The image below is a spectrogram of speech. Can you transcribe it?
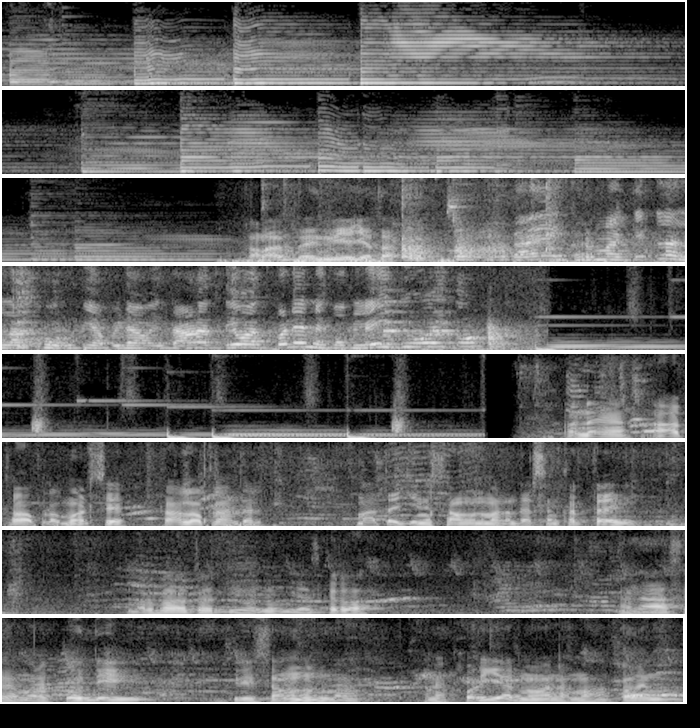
તાળા દઈને જતા. કાંઈ ઘરમાં કેટલા લાખો રૂપિયા પડ્યા હોય તાળા દેવા જ પડે ને કોઈક લઈ ગયું હોય તો. અને આ તો આપણો મઠ છે ચાલો આપણે અંદર માતાજીને સામુનમાં દર્શન કરતા આવી મારા બા તો દીવાનો મિલાસ કરવા. અને આ છે અમારા કુળદેવી, શ્રી સામુનમાં અને ખોડિયારમાં અને મહાકાળીમાં.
